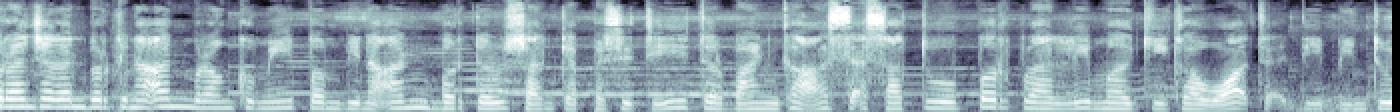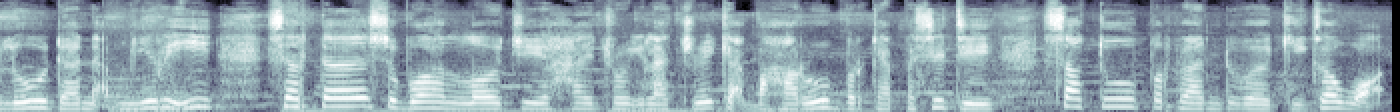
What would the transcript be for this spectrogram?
Perancangan berkenaan merangkumi pembinaan berterusan kapasiti terbahan gas 1.5 gigawatt di Bintulu dan Miri serta sebuah loji hidroelektrik baharu berkapasiti 1.2 gigawatt.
